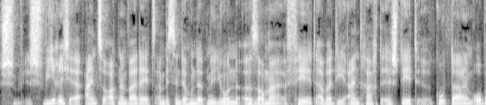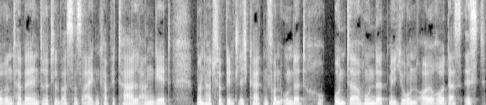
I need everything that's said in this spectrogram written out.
schwierig äh, einzuordnen, weil da jetzt ein bisschen der 100 Millionen äh, Sommer fehlt, aber die Eintracht äh, steht gut da im oberen Tabellendrittel, was das Eigenkapital angeht. Man hat Verbindlichkeiten von 100, unter 100 Millionen Euro. Das ist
